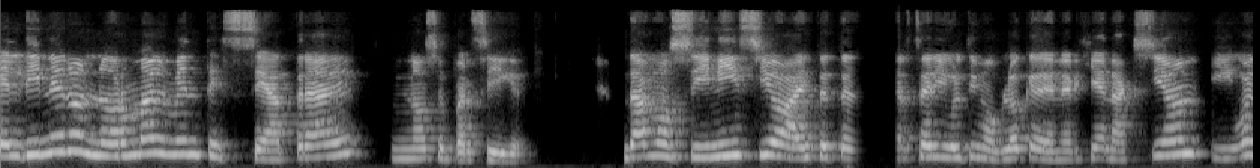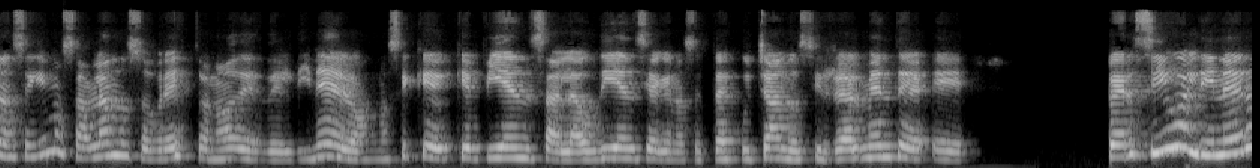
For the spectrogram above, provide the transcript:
El dinero normalmente se atrae, no se persigue. Damos inicio a este tercer y último bloque de energía en acción y bueno, seguimos hablando sobre esto, ¿no? del dinero. No sé qué, qué, piensa la audiencia que nos está escuchando, si realmente eh, persigo el dinero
